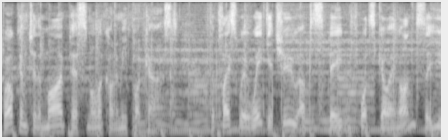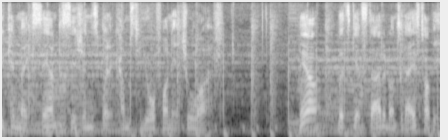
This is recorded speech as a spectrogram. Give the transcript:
Welcome to the My Personal Economy podcast, the place where we get you up to speed with what's going on so you can make sound decisions when it comes to your financial life. Now, let's get started on today's topic.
